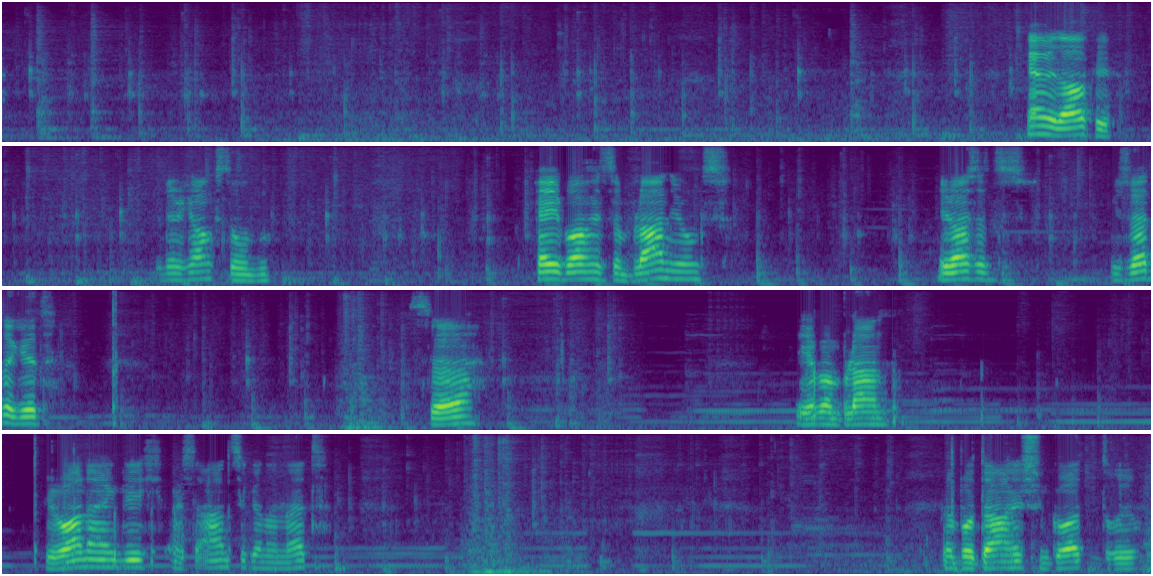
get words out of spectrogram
Geh wieder auf hier. Ich hab Angst unten. Hey, ich brauche jetzt einen Plan, Jungs. Ich weiß jetzt, wie es weitergeht. So. Ich habe einen Plan. Wir waren eigentlich als einziger noch nicht. Im botanischen Garten drüben.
